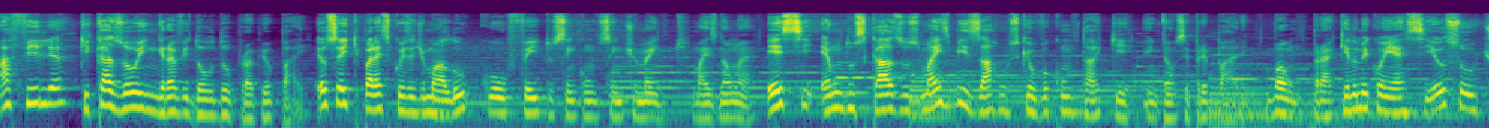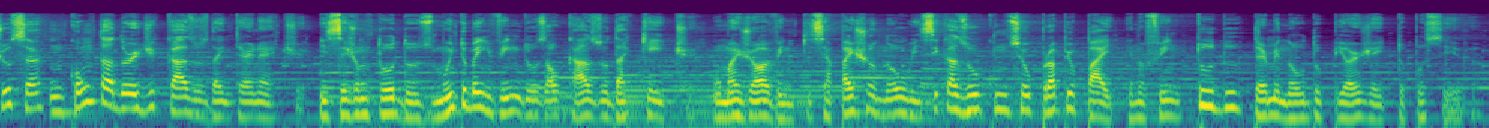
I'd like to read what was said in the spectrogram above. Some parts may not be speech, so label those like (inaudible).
A filha que casou e engravidou do próprio pai. Eu sei que parece coisa de maluco ou feito sem consentimento, mas não é. Esse é um dos casos mais bizarros que eu vou contar aqui, então se preparem. Bom, para quem não me conhece, eu sou o Tio Sam, um contador de casos da internet. E sejam todos muito bem-vindos ao caso da Kate, uma jovem que se apaixonou e se casou com seu próprio pai, e no fim, tudo terminou do pior jeito possível.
